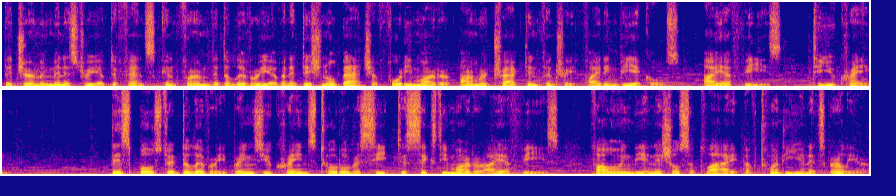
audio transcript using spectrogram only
the German Ministry of Defense confirmed the delivery of an additional batch of 40 Marder armored tracked infantry fighting vehicles, IFVs, to Ukraine. This bolstered delivery brings Ukraine's total receipt to 60 Marder IFVs, following the initial supply of 20 units earlier.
